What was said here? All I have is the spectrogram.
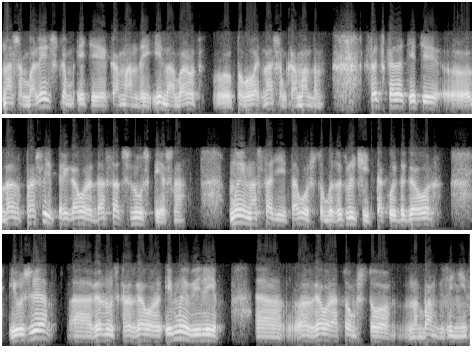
нашим болельщикам эти команды и наоборот э, побывать нашим командам. Кстати сказать, эти прошли переговоры достаточно успешно. Мы на стадии того, чтобы заключить такой договор. И уже вернусь к разговору, и мы ввели разговор о том, что банк «Зенит»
